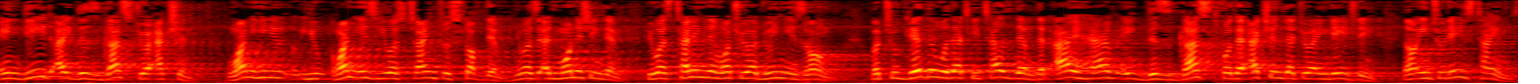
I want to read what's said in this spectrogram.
Indeed, I disgust your action. One, he, he, one is he was trying to stop them. He was admonishing them. He was telling them what you are doing is wrong. But together with that, he tells them that I have a disgust for the action that you are engaged in. Now in today's times,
